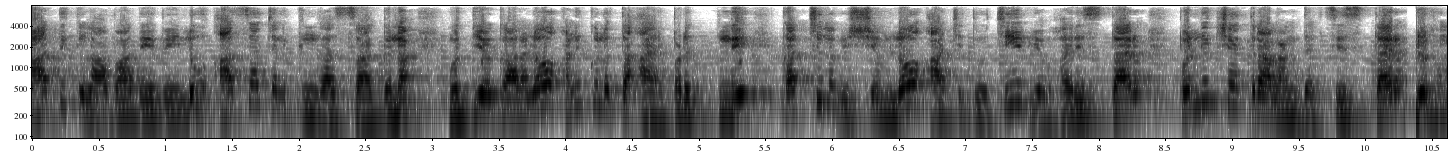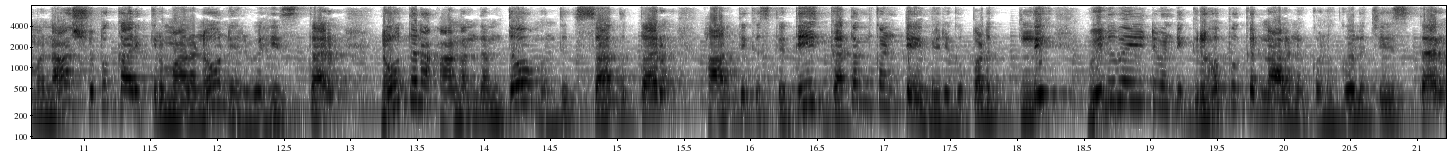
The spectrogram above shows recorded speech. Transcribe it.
ఆర్థిక లావాదేవీలు ఆశాజనకంగా సాగడం ఉద్యోగాలలో అనుకూలత ఏర్పడుతుంది. ఖర్చుల విషయంలో ఆచితూచి వ్యవహరిస్తారు. పుణ్యక్షేత్రాలను దర్శిస్తారు. గృహమున శుభ కార్యక్రమాలను నిర్వహిస్తారు. నూతన ఆనందంతో ముందుకు సాగుతారు. ఆర్థిక స్థితి గతం కంటే మెరుగుపడుతుంది. విలువైనటువంటి గృహోపకరణాలను కొనుగోలు చేస్తారు.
